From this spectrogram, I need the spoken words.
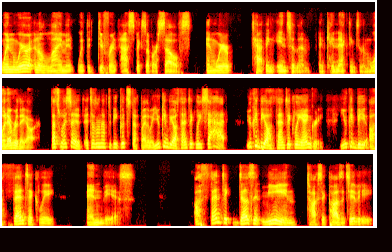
When we're in alignment with the different aspects of ourselves and we're tapping into them and connecting to them, whatever they are. That's what I said. It doesn't have to be good stuff, by the way. You can be authentically sad. You could be authentically angry. You could be authentically envious. Authentic doesn't mean toxic positivity.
